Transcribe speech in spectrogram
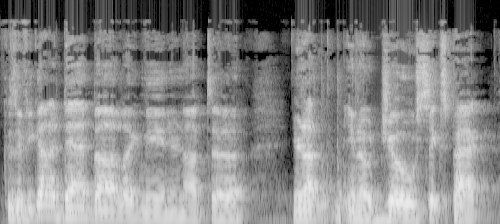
Because if you got a dad bod like me and you're not, uh, you're not, you know, Joe six pack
